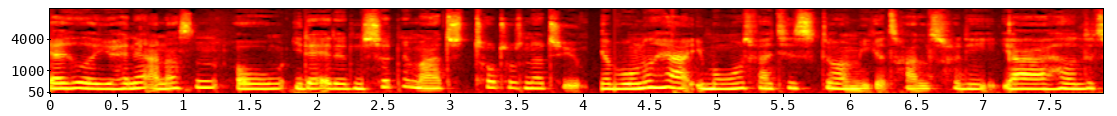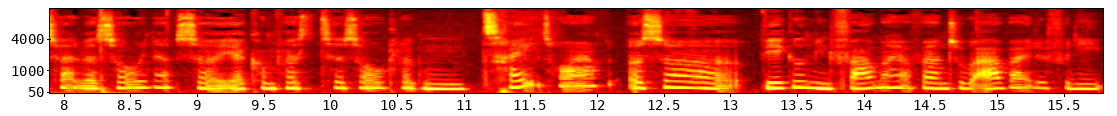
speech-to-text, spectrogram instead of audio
Jeg hedder Johanne Andersen, og i dag er det den 17. marts 2020. Jeg vågnede her i morges faktisk. Det var mega træls, fordi jeg havde lidt svært ved at sove i nat, så jeg kom først til at sove klokken 3, tror jeg. Og så vækkede min far mig her, før han tog på arbejde, fordi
